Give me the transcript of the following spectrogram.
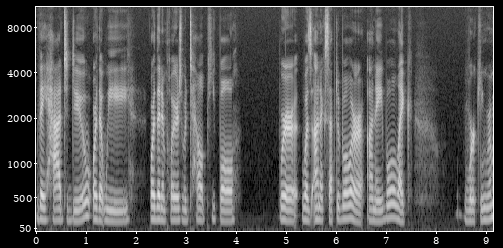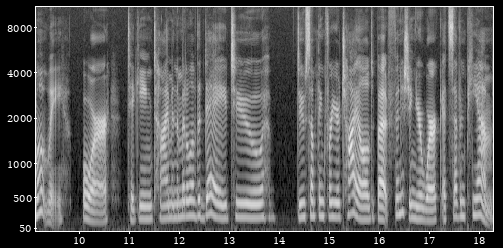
they had to do or that we or that employers would tell people were was unacceptable or unable like working remotely or taking time in the middle of the day to do something for your child, but finishing your work at 7 p.m.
